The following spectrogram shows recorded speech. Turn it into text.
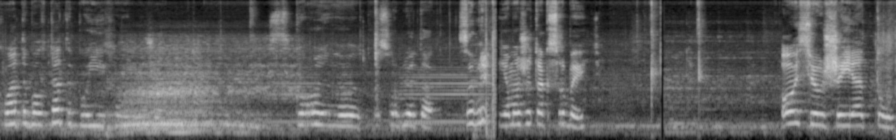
Хватить болтати, поїхали вже. Скоро е, зроблю так. Зроблю. Я можу так зробити. Ось уже я тут.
